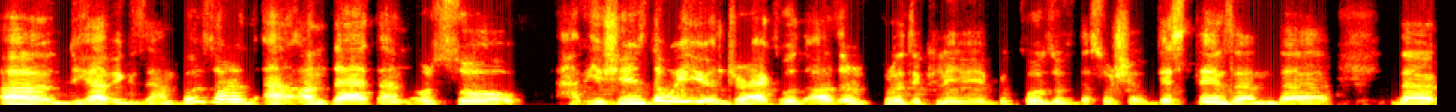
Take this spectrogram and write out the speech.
Uh, do you have examples on, on that? And also, have you changed the way you interact with others politically because of the social distance and uh, the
